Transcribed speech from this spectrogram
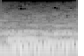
Thank you.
